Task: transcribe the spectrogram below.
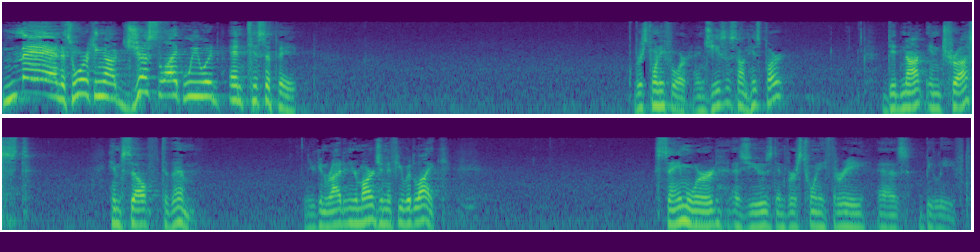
Man, it's working out just like we would anticipate. Verse 24, and Jesus on his part did not entrust himself to them. You can write in your margin if you would like. Same word as used in verse 23 as believed.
